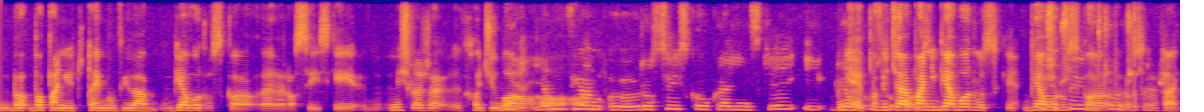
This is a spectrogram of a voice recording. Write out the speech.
bo, bo, pani tutaj mówiła białorusko-rosyjskiej. Myślę, że chodziło Nie, ja o, mówiłam rosyjsko-ukraińskiej i Nie, powiedziała pani białoruskie, białorusko tak.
